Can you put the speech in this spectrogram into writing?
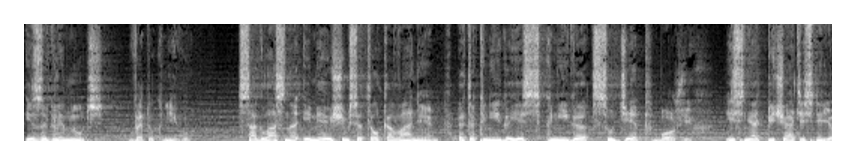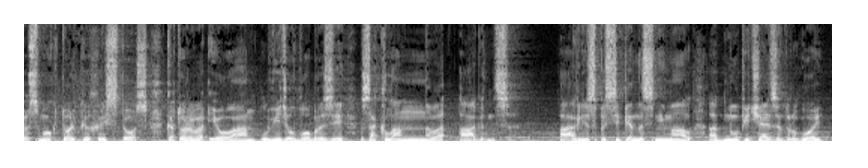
и заглянуть в эту книгу. Согласно имеющимся толкованиям, эта книга есть книга судеб Божьих – и снять печати с нее смог только Христос, которого Иоанн увидел в образе закланного агнца. Агнец постепенно снимал одну печать за другой –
